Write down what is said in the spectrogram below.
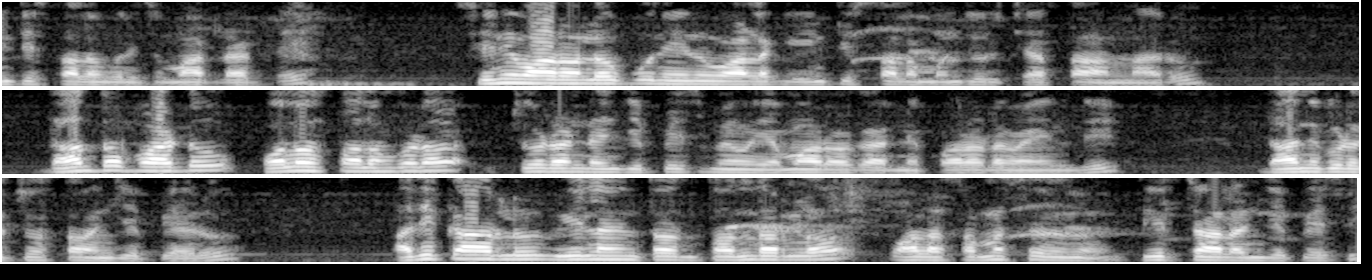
ఇంటి స్థలం గురించి మాట్లాడితే శనివారం లోపు నేను వాళ్ళకి ఇంటి స్థలం మంజూరు చేస్తా అన్నారు దాంతోపాటు పొలం స్థలం కూడా చూడండి అని చెప్పేసి మేము ఎంఆర్ఓ గారిని కోరడం అయింది దాన్ని కూడా చూస్తామని చెప్పారు అధికారులు వీళ్ళని తొందరలో వాళ్ళ సమస్యలను తీర్చాలని చెప్పేసి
